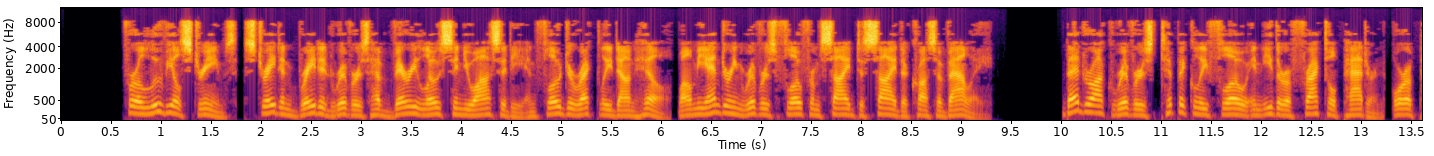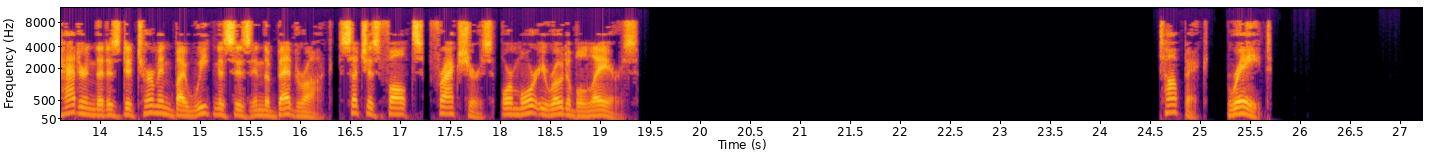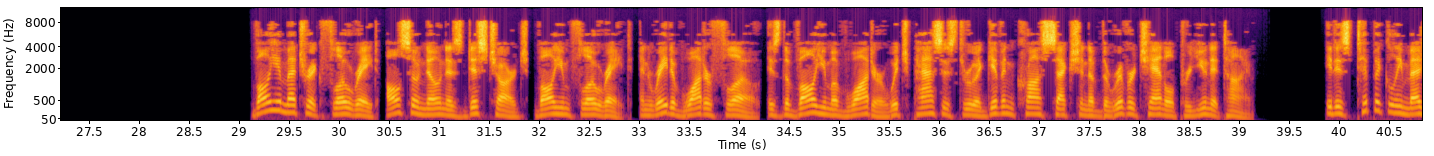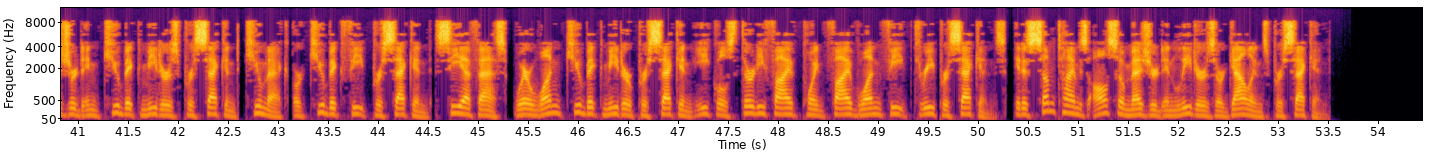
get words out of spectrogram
For alluvial streams, straight and braided rivers have very low sinuosity and flow directly downhill, while meandering rivers flow from side to side across a valley. Bedrock rivers typically flow in either a fractal pattern, or a pattern that is determined by weaknesses in the bedrock, such as faults, fractures, or more erodible layers. Rate Volumetric flow rate, also known as discharge, volume flow rate, and rate of water flow, is the volume of water which passes through a given cross-section of the river channel per unit time. It is typically measured in cubic meters per second or cubic feet per second (CFS), where 1 cubic meter per second equals 35.51 feet 3 per seconds. It is sometimes also measured in liters or gallons per second.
